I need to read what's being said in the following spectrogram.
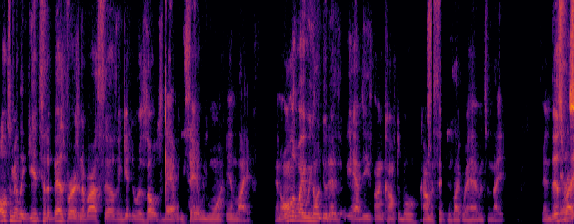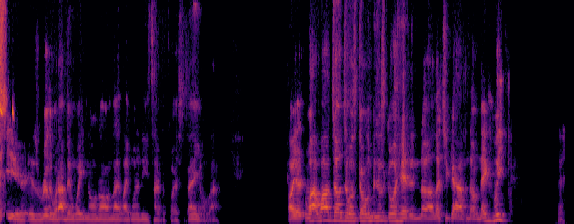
ultimately get to the best version of ourselves and get the results that we say that we want in life. And the only way we're gonna do that is we have these uncomfortable conversations like we're having tonight. And this yes. right here is really what I've been waiting on all night, like one of these type of questions. I ain't gonna lie. Oh yeah, while, while JoJo is going, let me just go ahead and uh, let you guys know next week.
